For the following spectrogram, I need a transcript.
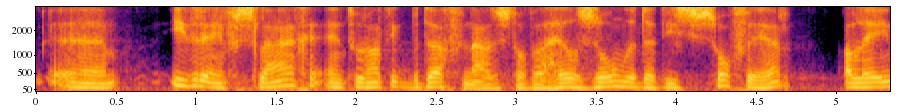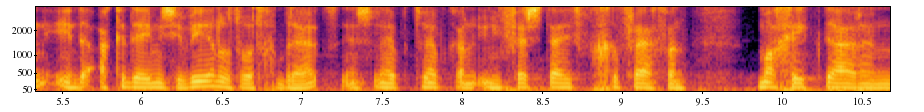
eh, iedereen verslagen. En toen had ik bedacht van nou, dat is toch wel heel zonde dat die software alleen in de academische wereld wordt gebruikt. En toen heb, toen heb ik aan de universiteit gevraagd van mag ik daar een,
